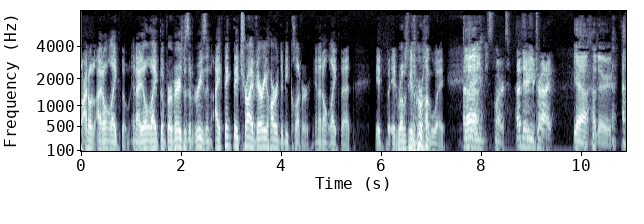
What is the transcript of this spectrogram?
I don't I don't like them, and I don't like them for a very specific reason. I think they try very hard to be clever, and I don't like that. It it rubs me the wrong way. How dare Uh. you be smart? How dare you try? Yeah, how dare you?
